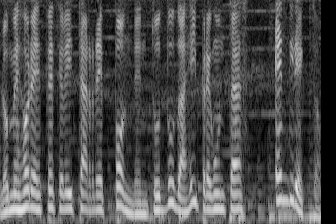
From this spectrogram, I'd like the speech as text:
los mejores especialistas responden tus dudas y preguntas en directo.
